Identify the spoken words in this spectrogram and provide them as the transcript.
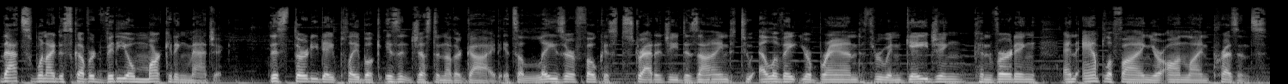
That's when I discovered video marketing magic. This 30-day playbook isn't just another guide, it's a laser-focused strategy designed to elevate your brand through engaging, converting, and amplifying your online presence.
